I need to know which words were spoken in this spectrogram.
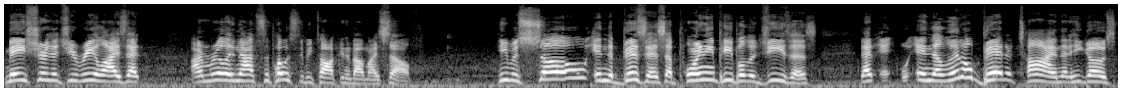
made sure that you realize that I'm really not supposed to be talking about myself. He was so in the business of pointing people to Jesus that in the little bit of time that he goes,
